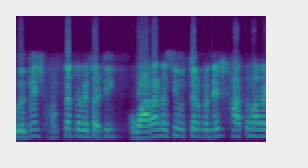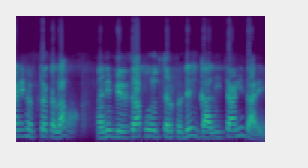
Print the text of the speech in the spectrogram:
प्रदेश हस्तकलेसाठी. वाराणसी उत्तर प्रदेश हातमाग आणि हस्तकला. आणि मिर्झापूर उत्तर प्रदेश गालिचा आणि दारे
